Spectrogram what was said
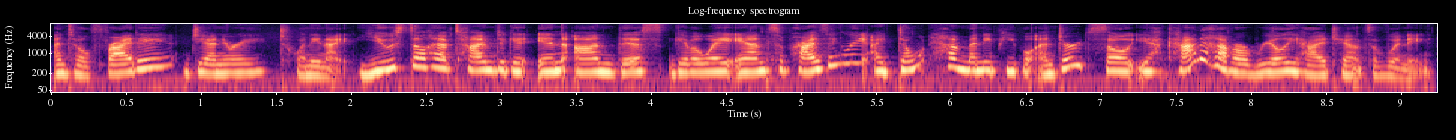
until Friday, January 29th. You still have time to get in on this giveaway, and surprisingly, I don't have many people entered, so you kind of have a really high chance of winning.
